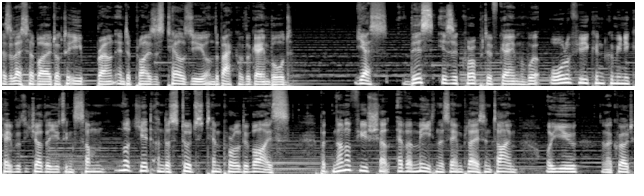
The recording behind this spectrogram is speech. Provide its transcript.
as a letter by Dr. E. Brown Enterprises tells you on the back of the game board. Yes, this is a cooperative game where all of you can communicate with each other using some not yet understood temporal device, but none of you shall ever meet in the same place and time, or you, and I quote,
